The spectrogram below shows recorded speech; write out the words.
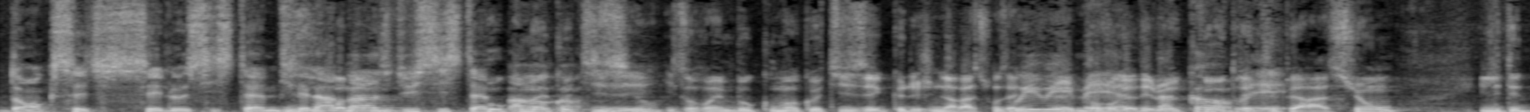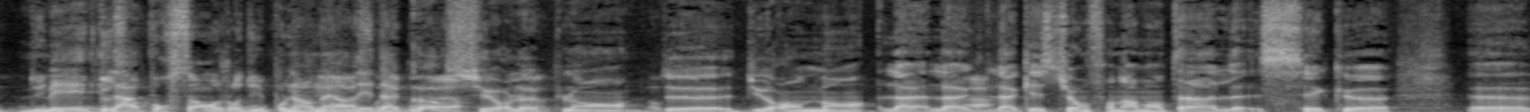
Donc, c'est le système, c'est la base du système. Beaucoup moins cotisé. Ils ont quand même beaucoup moins cotisé que les générations actuelles. Oui, oui, mais Quand vous regardez le taux de récupération. Mais il était de mais 200% aujourd'hui pour les Non, mais on est d'accord sur le plan de, du rendement. La, la, ah. la question fondamentale, c'est que euh,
